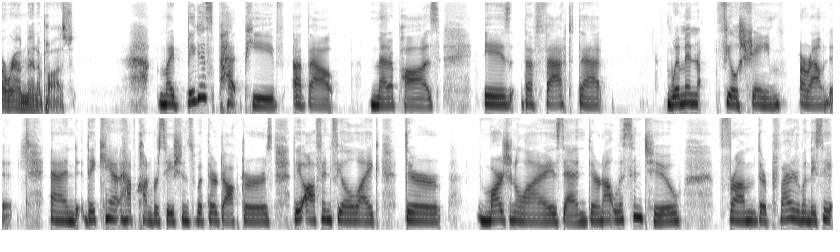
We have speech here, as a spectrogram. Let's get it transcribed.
around menopause? My biggest pet peeve about menopause is the fact that women feel shame around it and they can't have conversations with their doctors. They often feel like they're marginalized and they're not listened to from their provider when they say,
